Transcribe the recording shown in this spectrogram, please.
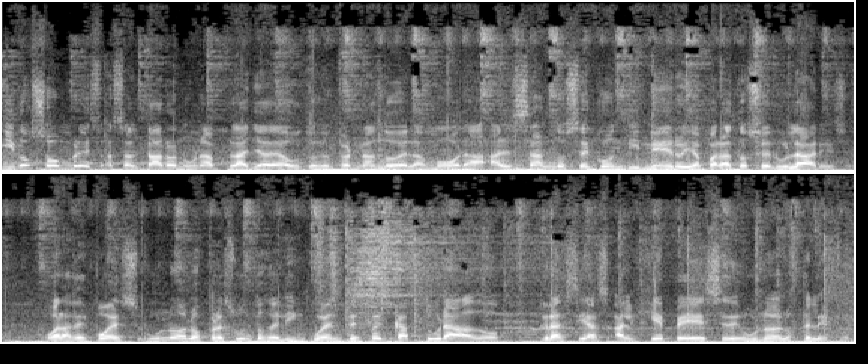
y dos hombres asaltaron una playa de autos en Fernando de la Mora, alzándose con dinero y aparatos celulares. Horas después, uno de los presuntos delincuentes fue capturado gracias al GPS de uno de los teléfonos.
